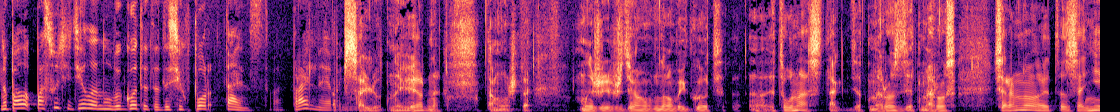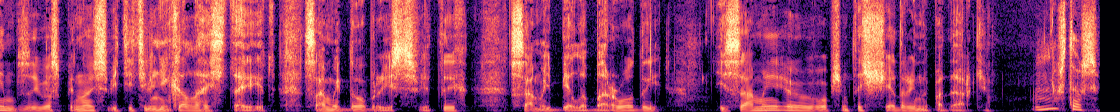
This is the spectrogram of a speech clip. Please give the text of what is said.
но, по, по сути дела, Новый год — это до сих пор таинство. Правильно я понимаю? Абсолютно верно. Потому что мы же ждем в Новый год. Э, это у нас так, Дед Мороз, Дед Мороз. Все равно это за ним, за его спиной святитель Николай стоит. Самый добрый из святых, самый белобородый и самый, э, в общем-то, щедрый на подарки. Ну что ж,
